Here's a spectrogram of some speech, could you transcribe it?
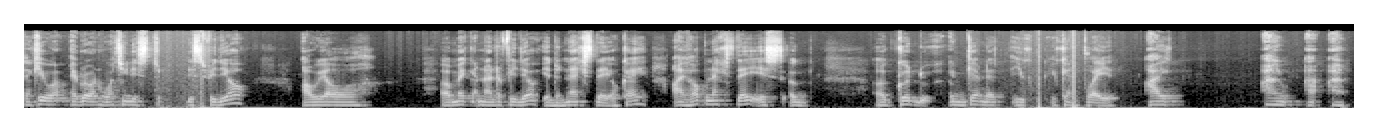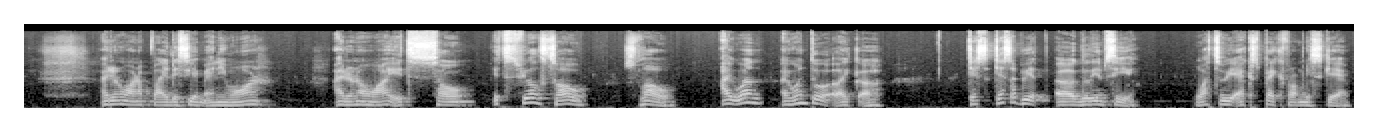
thank you everyone watching this this video i will uh, make another video in the next day okay? I hope next day is a, a good game that you you can play it. I i i, I, don't want to play this game anymore. I don't know why it's so it feels so slow. I want i want to like uh just just a bit uh glimpse what we expect from this game.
